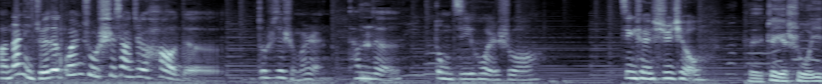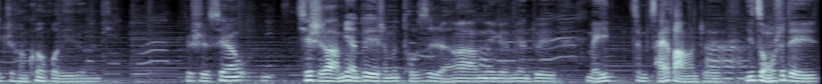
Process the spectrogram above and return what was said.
好，那你觉得关注事项这个号的都是些什么人？他们的动机或者说精神需求？对，这也是我一直很困惑的一个问题。就是虽然其实啊，面对什么投资人啊，那个面对媒怎么采访，对你总是得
